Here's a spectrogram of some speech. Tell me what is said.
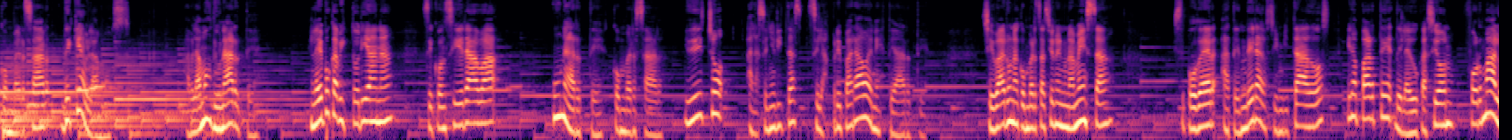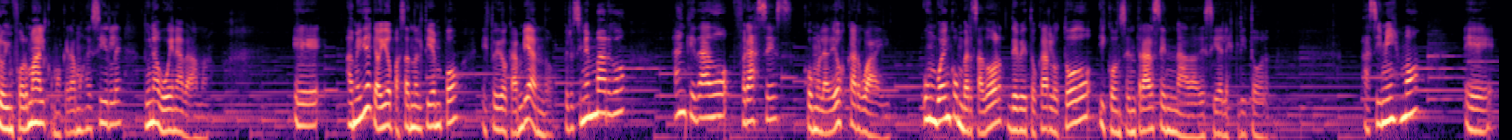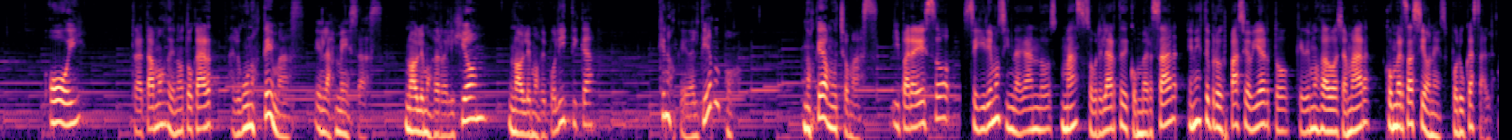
conversar, ¿de qué hablamos? Hablamos de un arte. En la época victoriana se consideraba un arte conversar y de hecho a las señoritas se las preparaba en este arte. Llevar una conversación en una mesa, poder atender a los invitados, era parte de la educación formal o informal, como queramos decirle, de una buena dama. Eh, a medida que ha ido pasando el tiempo, esto ha ido cambiando, pero sin embargo, han quedado frases como la de Oscar Wilde. Un buen conversador debe tocarlo todo y concentrarse en nada, decía el escritor. Asimismo, eh, hoy tratamos de no tocar algunos temas en las mesas. No hablemos de religión, no hablemos de política. ¿Qué nos queda? ¿El tiempo? Nos queda mucho más. Y para eso seguiremos indagando más sobre el arte de conversar en este espacio abierto que hemos dado a llamar Conversaciones por UCASAL.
